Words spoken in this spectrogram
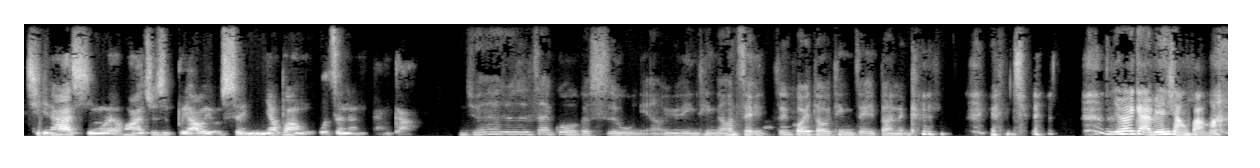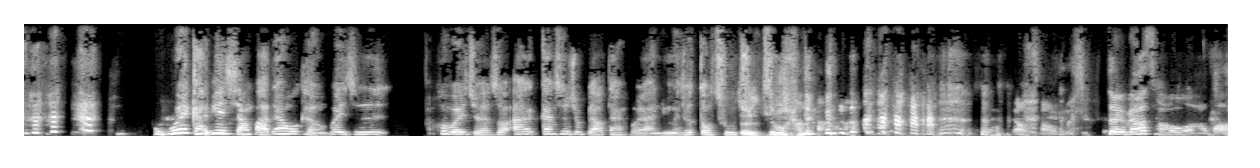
其他的行为的话，就是不要有声音，要不然我真的很尴尬。你觉得就是再过个十五年啊，鱼鳞听到这这回头听这一段的感感觉，你会改变想法吗？我不会改变想法，但我可能会就是会不会觉得说啊，干脆就不要带回来，你们就都出去住，不要吵我们，对，不要吵我，好不好？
